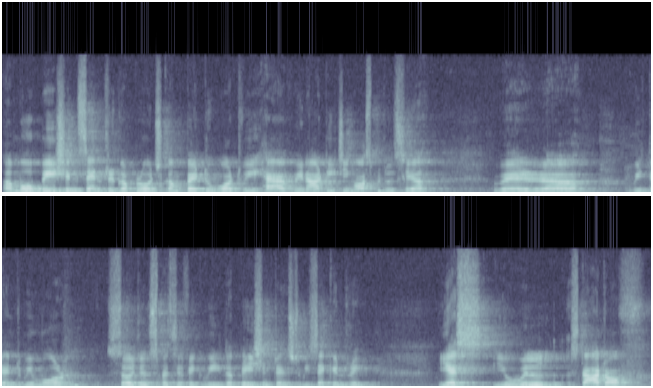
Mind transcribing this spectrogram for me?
A more patient-centric approach compared to what we have in our teaching hospitals here where uh, we tend to be more surgeon specific, we, the patient tends to be secondary. Yes, you will start off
